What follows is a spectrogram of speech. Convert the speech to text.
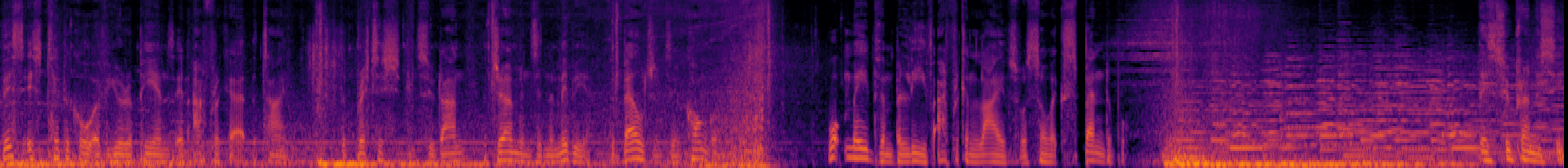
This is typical of Europeans in Africa at the time. The British in Sudan, the Germans in Namibia, the Belgians in Congo. What made them believe African lives were so expendable? This supremacy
